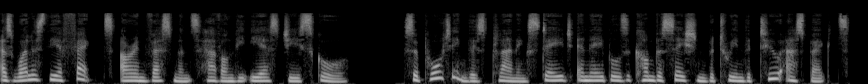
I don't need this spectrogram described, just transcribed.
as well as the effects our investments have on the ESG score. Supporting this planning stage enables a conversation between the two aspects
